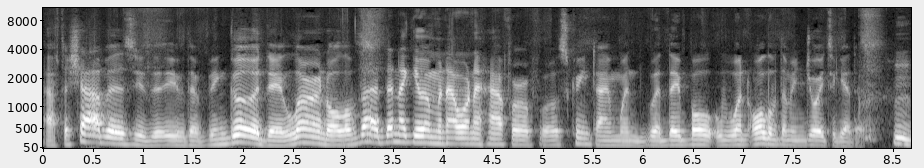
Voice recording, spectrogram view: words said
After Shabbos, if they- if they've been good, they learned all of that. Then I give them an hour and a half of uh, screen time when, when they both when all of them enjoy together. Hmm.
